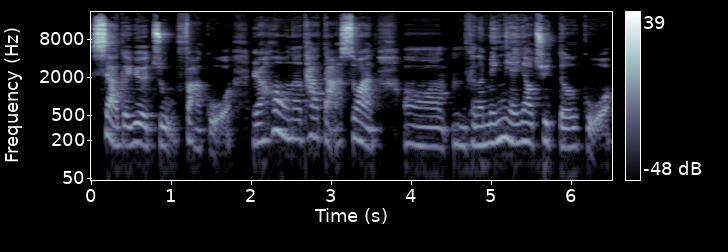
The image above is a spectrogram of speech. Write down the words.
下个月住法国，然后呢，他打算，呃、嗯，可能明年要去德国，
